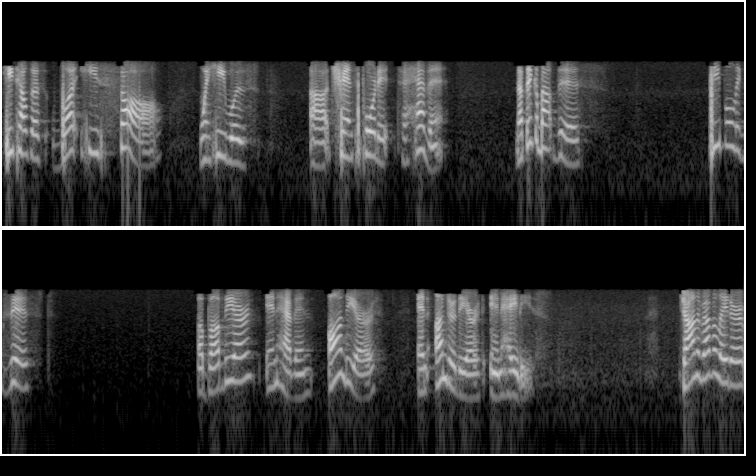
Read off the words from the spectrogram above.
He tells us what he saw when he was uh, transported to heaven. Now think about this. People exist above the earth in heaven, on the earth, and under the earth in Hades. John the Revelator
